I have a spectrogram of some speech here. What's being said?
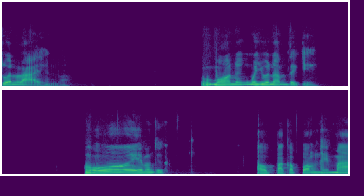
ส่วนหลายเห็นปะมอหนึ่งมาอยู่น้ำตะกี้ โอ้ย มันก็เอาปลากระป๋องให้หมา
